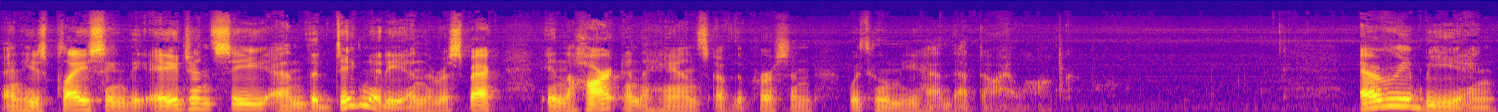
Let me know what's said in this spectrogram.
And he's placing the agency and the dignity and the respect in the heart and the hands of the person with whom he had that dialogue. Every being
